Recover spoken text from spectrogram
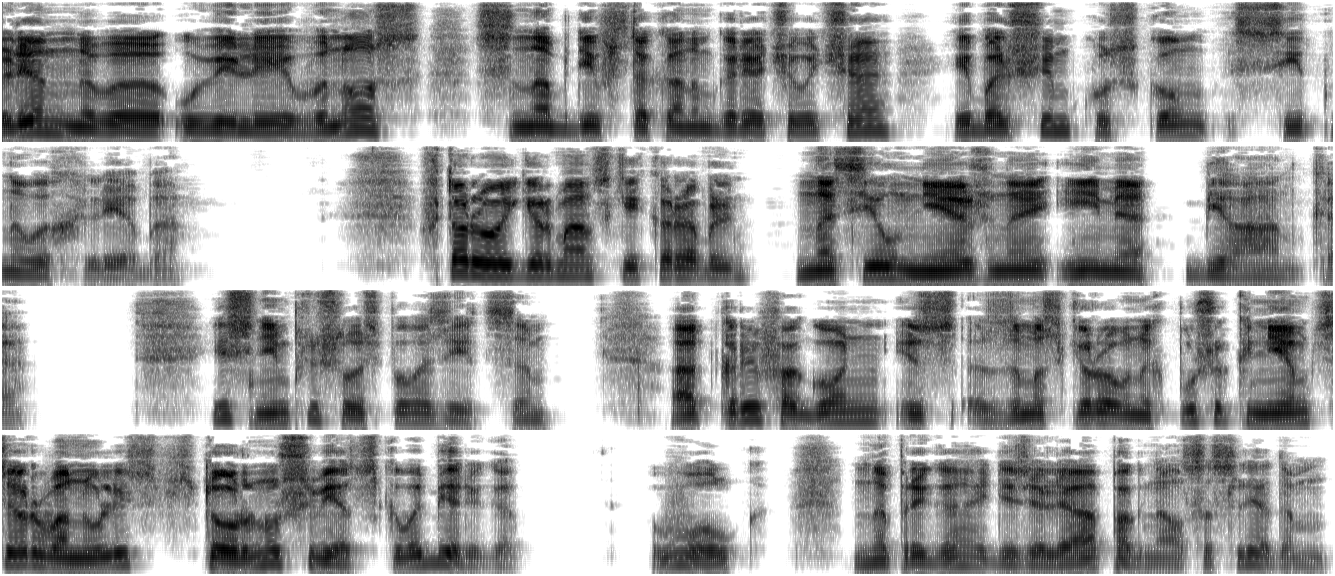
Пленного увели в нос, снабдив стаканом горячего чая и большим куском ситного хлеба. Второй германский корабль носил нежное имя Бианка, и с ним пришлось повозиться. Открыв огонь из замаскированных пушек, немцы рванулись в сторону шведского берега. Волк, напрягая дизеля, погнался следом.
